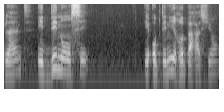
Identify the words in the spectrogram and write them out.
plainte et dénoncer et obtenir réparation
